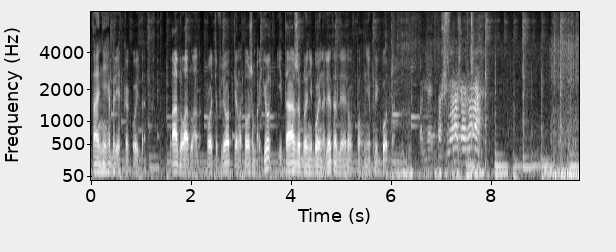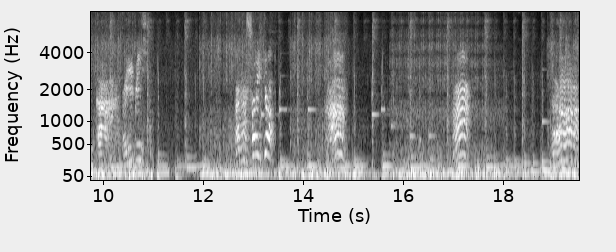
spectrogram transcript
Да не, бред какой-то. Ладно, ладно, ладно. Против летки она тоже могет, и даже бронебойное лето для этого вполне пригодна. Блять, пошла жара! Ах, заебись! Хорошо идет! А? А? Да!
